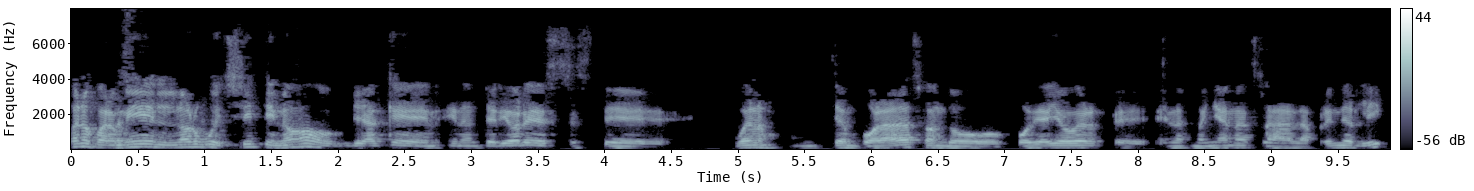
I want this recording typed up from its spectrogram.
Bueno, para mí el Norwich City, ¿no? Ya que en, en anteriores, este, bueno, temporadas cuando podía llover eh, en las mañanas la, la, Premier League,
